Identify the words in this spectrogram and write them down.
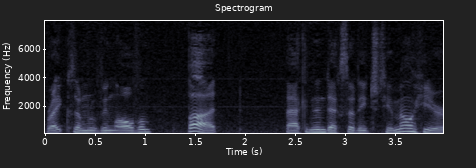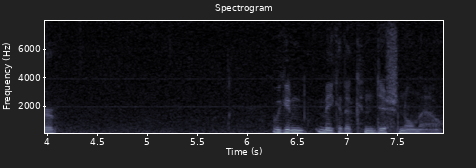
Right, because I'm removing all of them. But, back in index.html here, we can make it a conditional now.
